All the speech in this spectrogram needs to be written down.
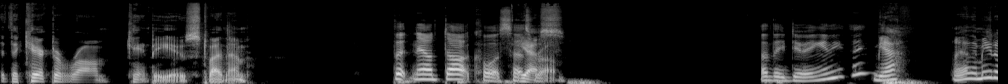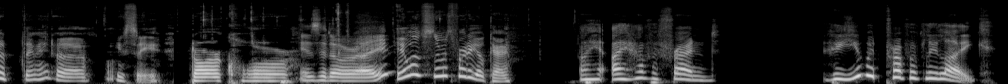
The character Rom can't be used by them. But now Dark Horse has Yes. Rom. Are they doing anything? Yeah, yeah. They made a. They made a. Let me see. Dark Horse. Is it all right? It was. It was pretty okay. I I have a friend who you would probably like,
